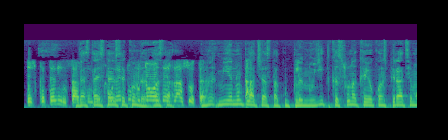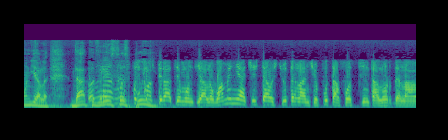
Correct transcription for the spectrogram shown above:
Deci, Cătălin, s-a Da, stai, stai o scumpit secundă. curentul cu 20%. Asta, nu, mie nu-mi place asta cu plănuit, că sună că e o conspirație mondială. Dacă Nu, vrei nu să spus spui... conspirație mondială. Oamenii aceștia au știut de la început, a fost ținta lor de la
